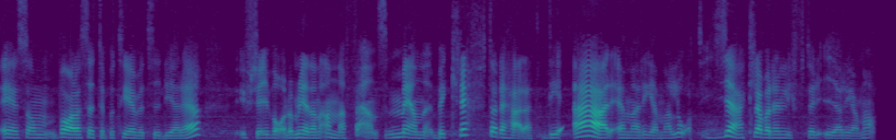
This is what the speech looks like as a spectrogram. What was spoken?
eh, som bara sett det på tv tidigare. I och för sig var de redan Anna-fans, men bekräftar det här att det är en arenalåt. Jäklar vad den lyfter i arenan.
